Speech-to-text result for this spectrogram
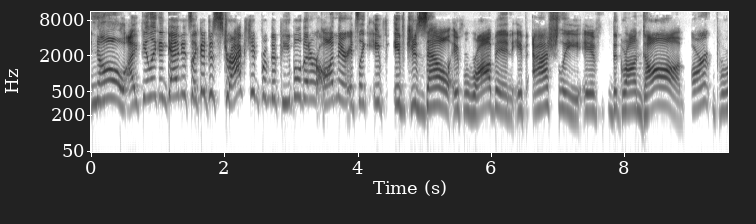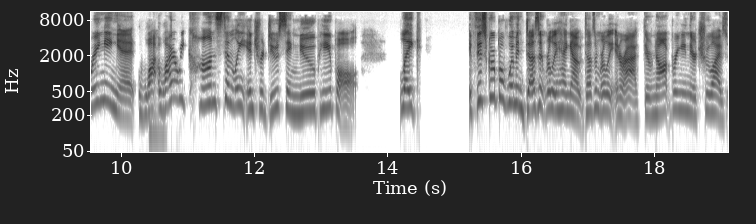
no, I feel like again, it's like a distraction from the people that are on there. It's like if if Gizelle, if Robin, if Ashley, if the Grand Dame aren't bringing it, why mm. why are we constantly introducing new people? Like if this group of women doesn't really hang out, doesn't really interact, they're not bringing their true lives.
